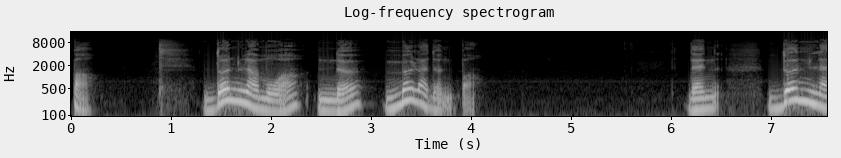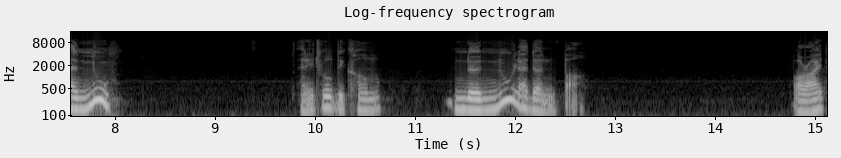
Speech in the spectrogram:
pas. Donne-la-moi, ne me la donne pas. Then donne-la nous. And it will become ne nous la donne pas. Alright,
